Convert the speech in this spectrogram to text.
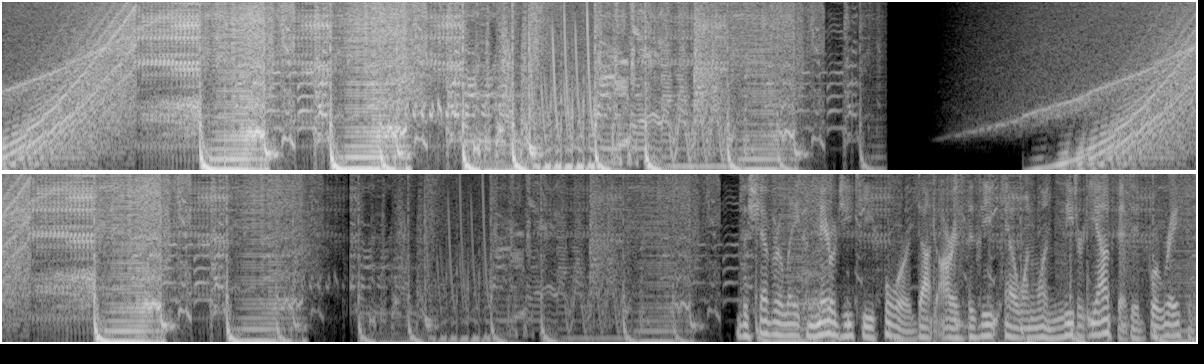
Whoa! The Chevrolet Camaro GT4.R is the ZL11-liter E outfitted for racing.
